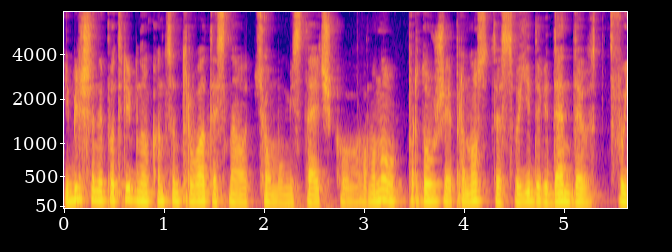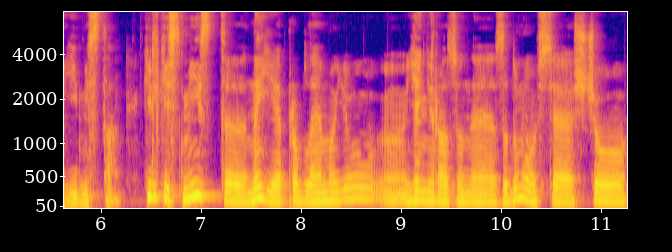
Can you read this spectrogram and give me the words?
І більше не потрібно концентруватись на цьому містечку, а воно продовжує приносити свої дивіденди в твої міста. Кількість міст е, не є проблемою. Е, Я ні разу не задумувався, що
